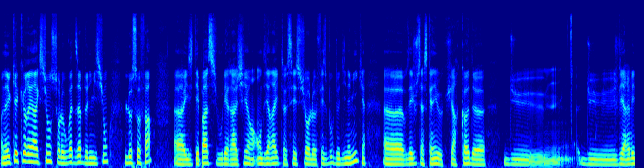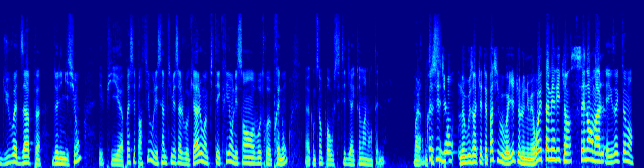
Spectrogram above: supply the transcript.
On a eu quelques réactions sur le WhatsApp de l'émission Le Sofa. Euh, N'hésitez pas si vous voulez réagir en direct, c'est sur le Facebook de Dynamique. Euh, vous avez juste à scanner le QR code euh, du, du, je vais arriver, du WhatsApp de l'émission. Et puis après, c'est parti. Vous laissez un petit message vocal ou un petit écrit en laissant votre prénom. Euh, comme ça, on pourra vous citer directement à l'antenne. Voilà. Ça, Précision, ne vous inquiétez pas si vous voyez que le numéro est américain, c'est normal. Exactement.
